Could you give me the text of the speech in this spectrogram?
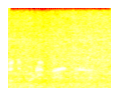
बहुत बड़ी पहचान है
